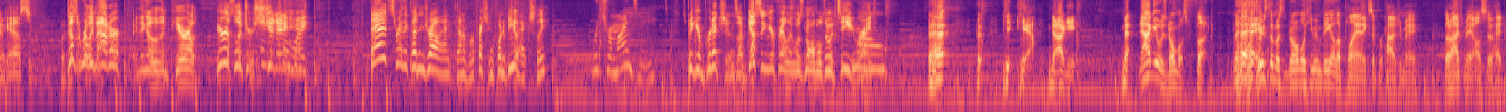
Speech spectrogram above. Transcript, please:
I guess. But doesn't really matter. Anything other than pure, pure literature shit anyway. That's rather cut and dry. Kind of refreshing point of view, actually. Which reminds me. Speaking of predictions, I'm guessing your family was normal to a T, right? well, yeah, Naegi. Na- Naegi was normal as fuck. he was the most normal human being on the planet except for Hajime. But Hajime also had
